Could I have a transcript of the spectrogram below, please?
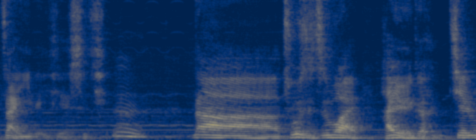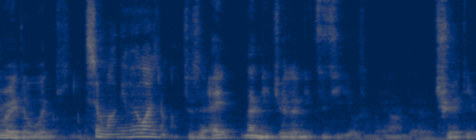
在意的一些事情。嗯，那除此之外，还有一个很尖锐的问题，什么？你会问什么？就是哎，那你觉得你自己有什么样的缺点？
